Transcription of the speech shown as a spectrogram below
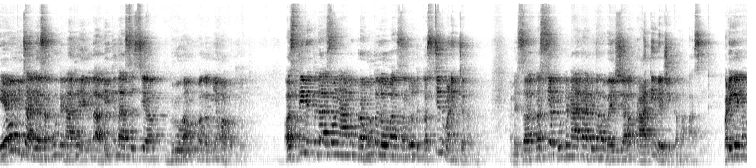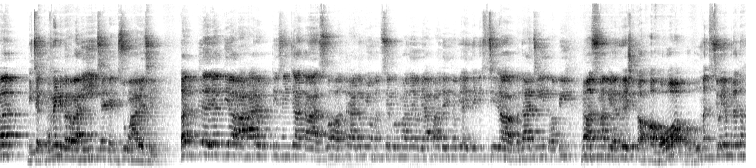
એવો વિચાર્ય સકૂટનાથ એકદા વિત્તદાસસ્ય ગૃહમ પગમ્ય અગતયત અસ્તિ વિત્તદાસો નામ પ્રભૂતલોપ સમૃદ્ધ કશ્ચિત વણિજ્જન અને સ તસ્ય કૂટનાથા વિદહ વૈશ્ય પ્રાતિવેશિકઃ આસીત. પડી ગઈ ખબર? નીચે કોમેન્ટ કરવાની છે કે શું આવે છે. તદ્યદ્ય આહાર વૃત્તિ સંજાતા, સ્વ અત્રાગમ્યો મત્સ્ય કુર્માદય વ્યાપાદયિતવ્યાય નિશ્ચિત કદાચિત અપી ન અસ્માભિ અન્વેષિત. અહો, બહુ મત્સ્યોયમ રદહ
